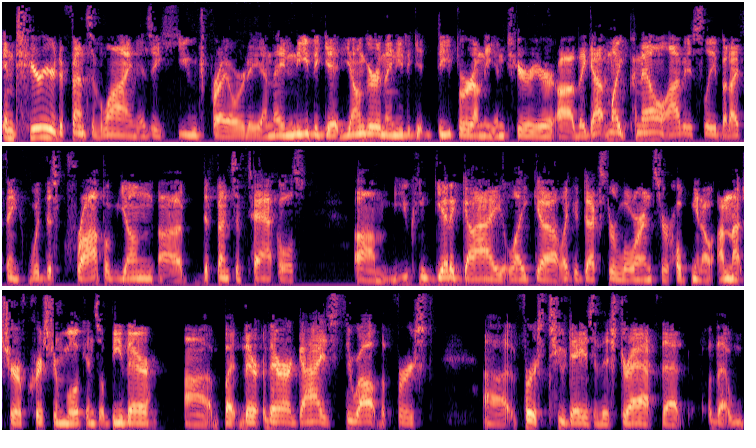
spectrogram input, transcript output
interior defensive line is a huge priority and they need to get younger and they need to get deeper on the interior. Uh, they got Mike Pennel, obviously, but I think with this crop of young, uh, defensive tackles, um, you can get a guy like uh, like a Dexter Lawrence or hope you know I'm not sure if Christian Wilkins will be there, uh, but there there are guys throughout the first uh, first two days of this draft that that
